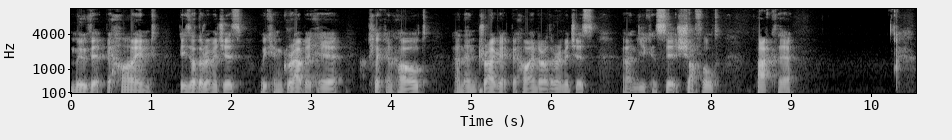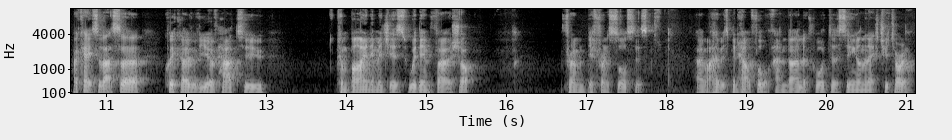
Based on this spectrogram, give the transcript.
move it behind these other images, we can grab it here, click and hold, and then drag it behind our other images, and you can see it shuffled back there. Okay, so that's a quick overview of how to combine images within Photoshop from different sources. Um, I hope it's been helpful, and I look forward to seeing you on the next tutorial.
